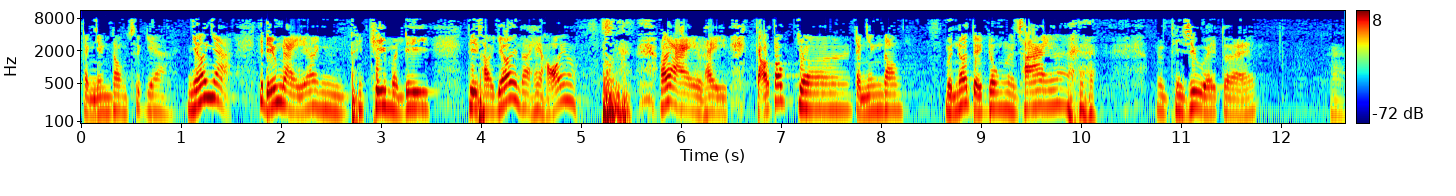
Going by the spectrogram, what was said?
trần nhân tông xuất gia. Nhớ nha cái điểm này ờ, khi mình đi đi thọ giới người ta hay hỏi hỏi ai thầy cạo tóc cho trần nhân tông? Mình nói tuệ trung là sai á. Thì sư huệ tuệ. À.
